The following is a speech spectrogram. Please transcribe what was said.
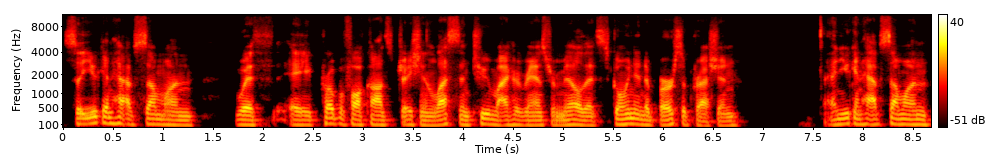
So you can have someone with a propofol concentration less than two micrograms per mil that's going into burst suppression. And you can have someone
